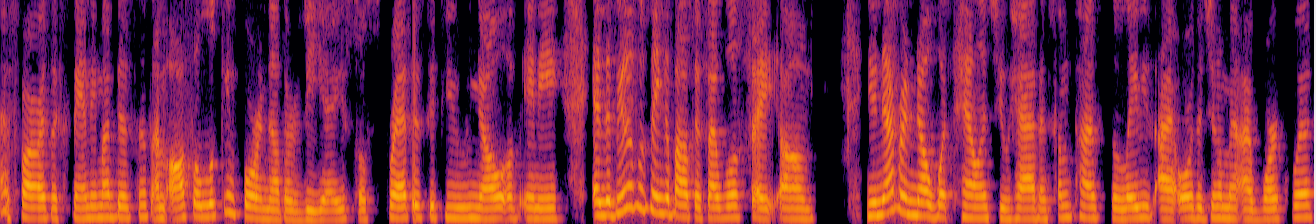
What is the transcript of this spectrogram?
as far as expanding my business. I'm also looking for another VA. So spread this if you know of any. And the beautiful thing about this, I will say, um, you never know what talents you have. And sometimes the ladies I or the gentlemen I work with,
